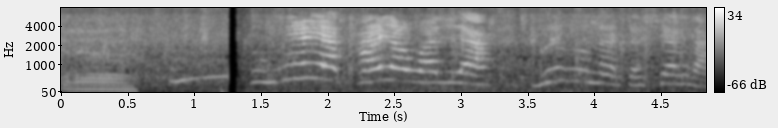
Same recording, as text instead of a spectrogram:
तर शेंगा.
